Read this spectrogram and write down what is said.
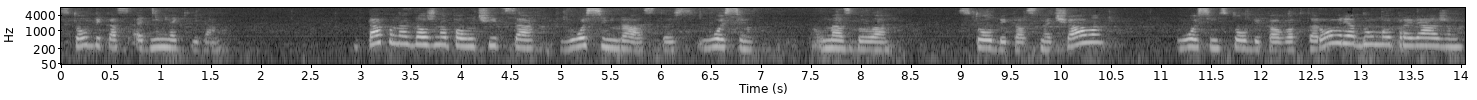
столбика с одним накидом. Так у нас должно получиться 8 раз. То есть 8 у нас было столбиков сначала, 8 столбиков во втором ряду мы провяжем,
